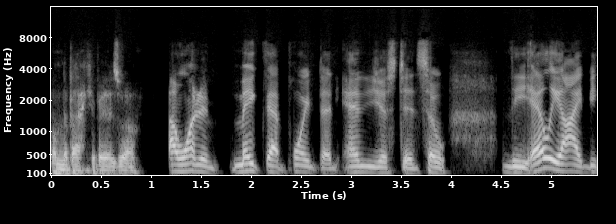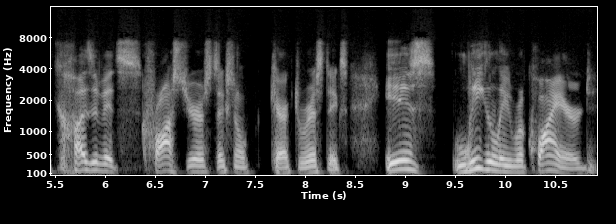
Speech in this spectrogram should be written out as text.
on the back of it as well. I want to make that point that Andy just did. So the LEI, because of its cross jurisdictional characteristics, is legally required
